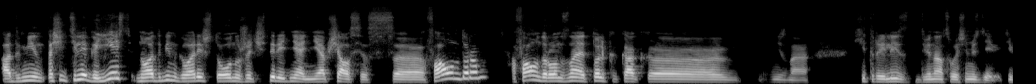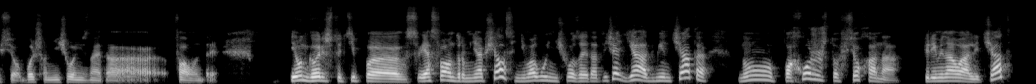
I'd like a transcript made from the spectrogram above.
админ, точнее, телега есть, но админ говорит, что он уже 4 дня не общался с э, фаундером, а фаундер он знает только как, э, не знаю, хитрый лист 1289, и все, больше он ничего не знает о фаундере. И он говорит, что типа я с фаундером не общался, не могу ничего за это отвечать, я админ чата, но похоже, что все хана. Переименовали чат,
